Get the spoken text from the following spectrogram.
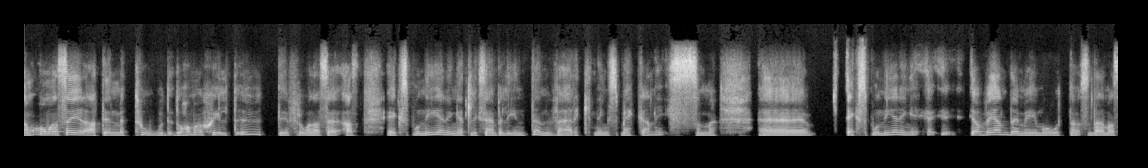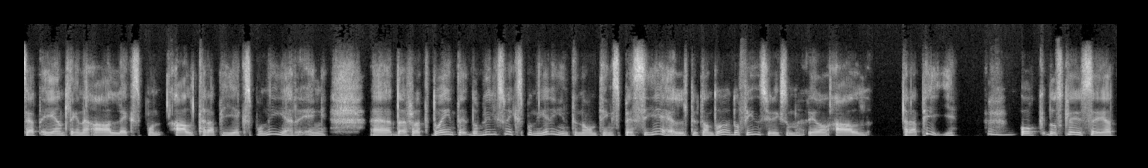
om man säger att det är en metod, då har man skilt ut det från att, att exponering är till exempel inte en verkningsmekanism. Eh, exponering, eh, jag vänder mig emot när man säger att egentligen är all, expo, all terapi exponering. Eh, därför att då, är inte, då blir liksom exponering inte någonting speciellt utan då, då finns ju liksom redan all terapi. Mm. Och då skulle jag säga att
